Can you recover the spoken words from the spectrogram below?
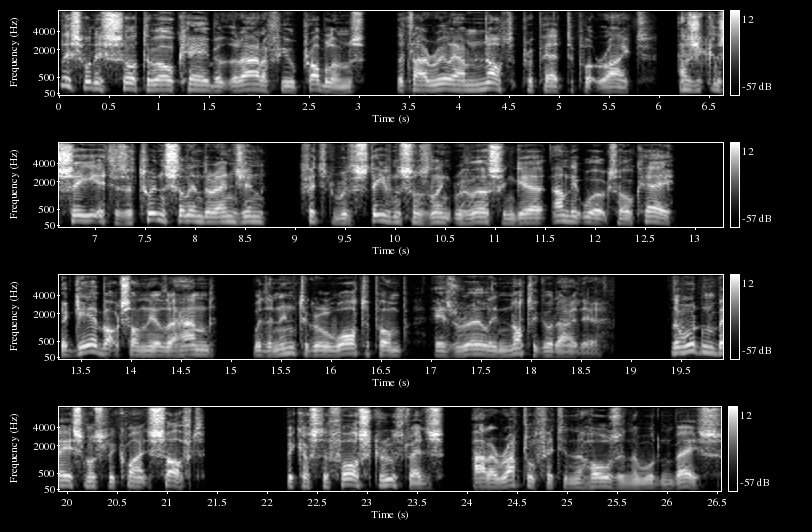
This one is sort of okay, but there are a few problems that I really am not prepared to put right. As you can see, it is a twin-cylinder engine fitted with Stephenson's link reversing gear and it works okay. The gearbox, on the other hand, with an integral water pump is really not a good idea. The wooden base must be quite soft because the four screw threads are a rattle fit in the holes in the wooden base.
